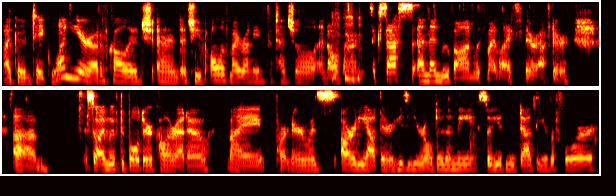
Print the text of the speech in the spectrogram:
I could take one year out of college and achieve all of my running potential and all of my success, and then move on with my life thereafter. Um, so I moved to Boulder, Colorado. My partner was already out there. He's a year older than me, so he had moved out the year before.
